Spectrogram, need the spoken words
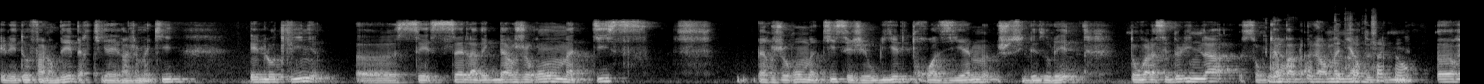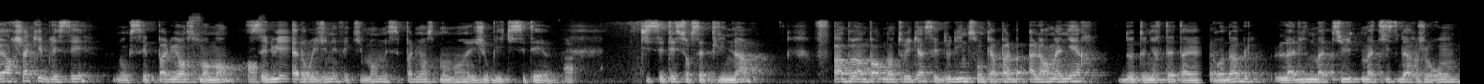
et les deux Finlandais, Pertia et Rajamaki. Et l'autre ligne, euh, c'est celle avec Bergeron, Matisse. Bergeron, Matisse, et j'ai oublié le troisième, je suis désolé. Donc voilà, ces deux lignes-là sont capables à leur manière de. Euh, est blessé, donc c'est pas lui en ce moment. Oh. C'est lui à l'origine, effectivement, mais c'est pas lui en ce moment, et j'ai oublié qui c'était euh, ah. qui c'était sur cette ligne-là. Enfin, peu importe, dans tous les cas, ces deux lignes sont capables à leur manière de tenir tête à Grenoble. La ligne Matisse-Bergeron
